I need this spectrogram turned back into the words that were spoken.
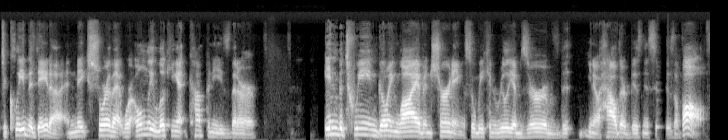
to clean the data and make sure that we're only looking at companies that are in between going live and churning so we can really observe the, you know, how their businesses evolve.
